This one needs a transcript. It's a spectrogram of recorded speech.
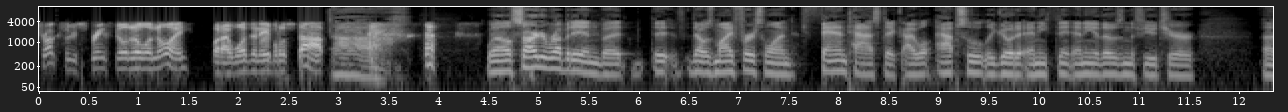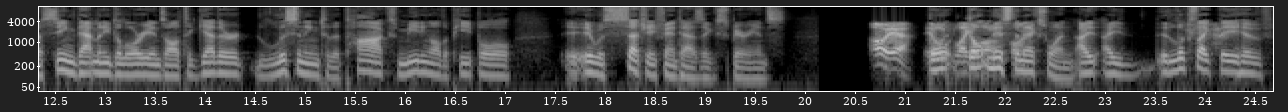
truck through Springfield, Illinois, but I wasn't able to stop. Ah. well, sorry to rub it in, but it, that was my first one. Fantastic. I will absolutely go to anything, any of those in the future. Uh, seeing that many DeLoreans all together, listening to the talks, meeting all the people, it, it was such a fantastic experience. Oh yeah, it don't like don't miss the next one. I, I it looks like they have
